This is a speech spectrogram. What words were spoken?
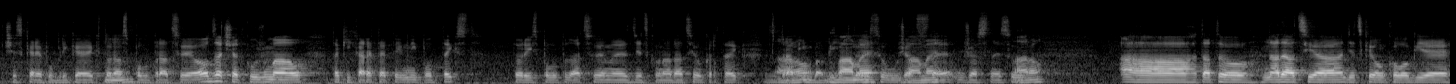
v Českej republike, ktorá Mhm. spolupracuje. Od začiatku už mal taký charitatívny podtext, ktorý spolupracujeme s detskou nadáciou Krtek, Zdravím Áno, známe, ktoré sú úžasné, známe. úžasné sú. Ano. A táto nadácia detskej onkológie, e,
